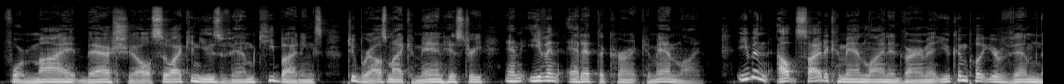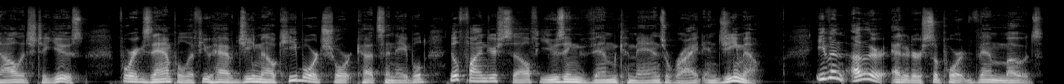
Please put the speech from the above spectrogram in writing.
for my bash shell so I can use vim key bindings to browse my command history and even edit the current command line. Even outside a command line environment, you can put your Vim knowledge to use. For example, if you have Gmail keyboard shortcuts enabled, you'll find yourself using Vim commands right in Gmail. Even other editors support Vim modes.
